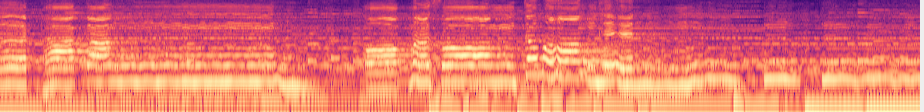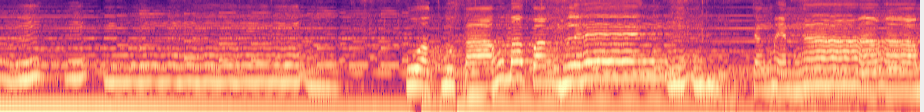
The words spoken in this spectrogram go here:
ปิดผากัง ออกมาส่องจะมองเห็น พวกผู้สาวมาฟังเพลง จังแม่นงาม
